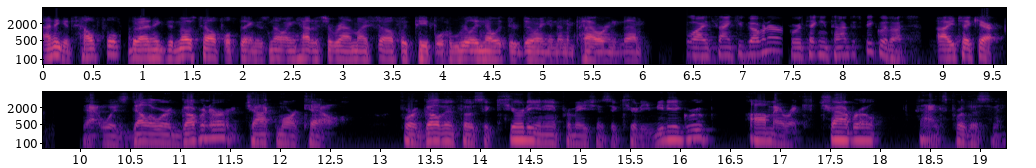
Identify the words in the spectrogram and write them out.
I think it's helpful, but I think the most helpful thing is knowing how to surround myself with people who really know what they're doing and then empowering them. Well, I thank you, Governor, for taking time to speak with us. Uh, you take care. That was Delaware Governor Jack Markell. For GovInfo Security and Information Security Media Group, I'm Eric Chabrow. Thanks for listening.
